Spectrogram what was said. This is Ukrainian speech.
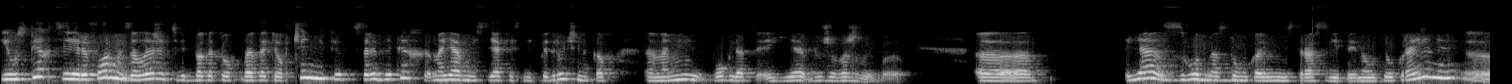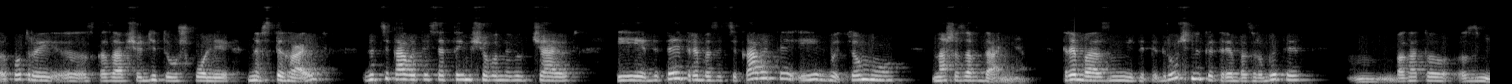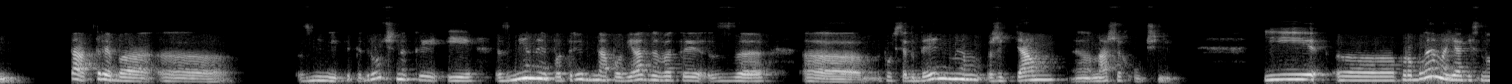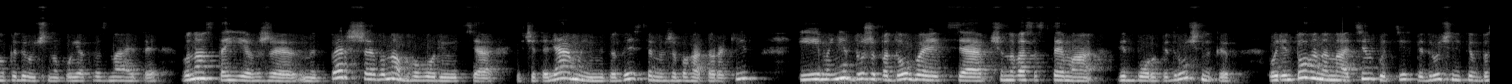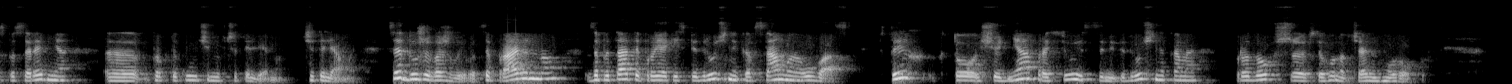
І успіх цієї реформи залежить від багатьох, багатьох чинників, серед яких наявність якісних підручників, на мій погляд, є дуже важливою. Е, Я згодна з думкою міністра освіти і науки України, е, котрий е, сказав, що діти у школі не встигають зацікавитися тим, що вони вивчають, і дітей треба зацікавити, і в цьому наше завдання. Треба змінити підручники, треба зробити багато змін. Так, треба змінити підручники, і зміни потрібно пов'язувати з е, повсякденним життям е, наших учнів. І е, проблема якісного підручнику, як ви знаєте, вона стає вже не вперше, вона обговорюється і вчителями, і методистами вже багато років. І мені дуже подобається, що нова система відбору підручників орієнтована на оцінку цих підручників безпосередньо практикуючими вчителями. Це дуже важливо, це правильно запитати про якість підручників саме у вас, в тих, хто щодня працює з цими підручниками впродовж всього навчального року.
